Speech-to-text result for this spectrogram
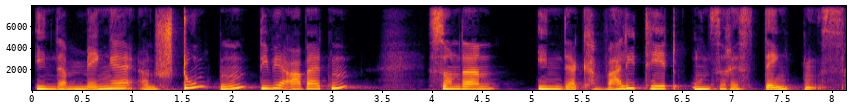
in der Menge an Stunden, die wir arbeiten, sondern in der Qualität unseres Denkens.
